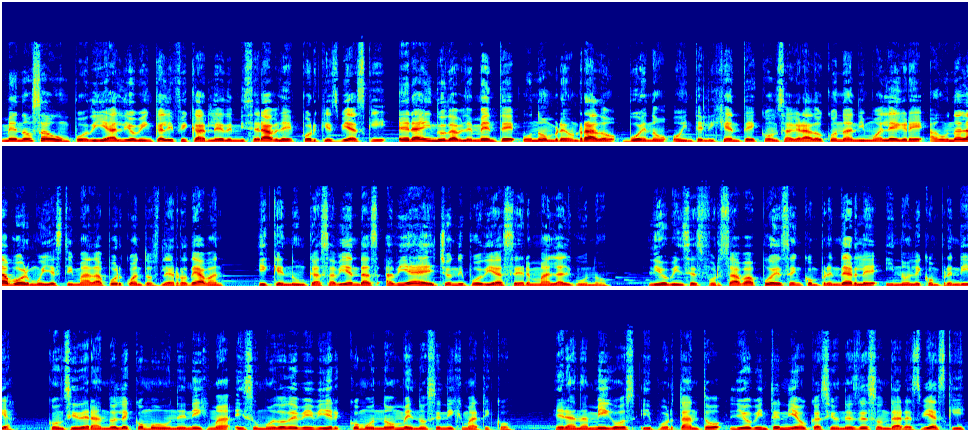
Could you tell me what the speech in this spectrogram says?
Menos aún podía Liobin calificarle de miserable porque Sviasky era indudablemente un hombre honrado, bueno o inteligente, consagrado con ánimo alegre a una labor muy estimada por cuantos le rodeaban y que nunca sabiendas había hecho ni podía hacer mal alguno. Liobin se esforzaba pues en comprenderle y no le comprendía, considerándole como un enigma y su modo de vivir como no menos enigmático. Eran amigos y por tanto Liobin tenía ocasiones de sondar a Sviasky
